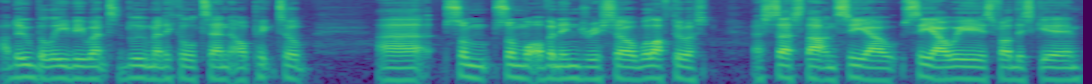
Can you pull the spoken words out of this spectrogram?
I do believe he went to the Blue Medical Tent or picked up uh, some somewhat of an injury, so we'll have to assess that and see how see how he is for this game.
